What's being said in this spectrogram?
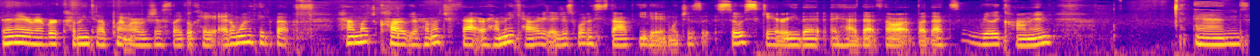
then I remember coming to a point where I was just like, okay, I don't want to think about how much carbs or how much fat or how many calories. I just want to stop eating, which is so scary that I had that thought, but that's really common. And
